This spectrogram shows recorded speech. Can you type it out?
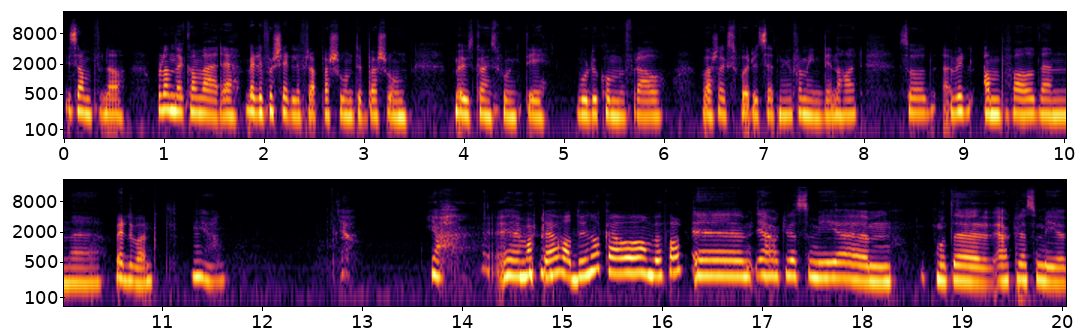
i samfunnet, og hvordan det kan være veldig forskjellig fra person til person, med utgangspunkt i hvor du kommer fra og hva slags forutsetninger familien din har. Så jeg vil anbefale den eh, veldig varmt. Ja. Eh, Marte, hadde du noe å anbefale? Eh, jeg har ikke lest så mye på en måte, Jeg har ikke lest så mye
